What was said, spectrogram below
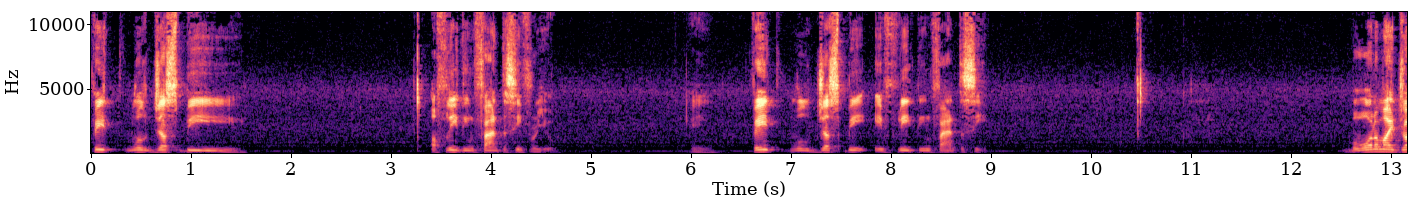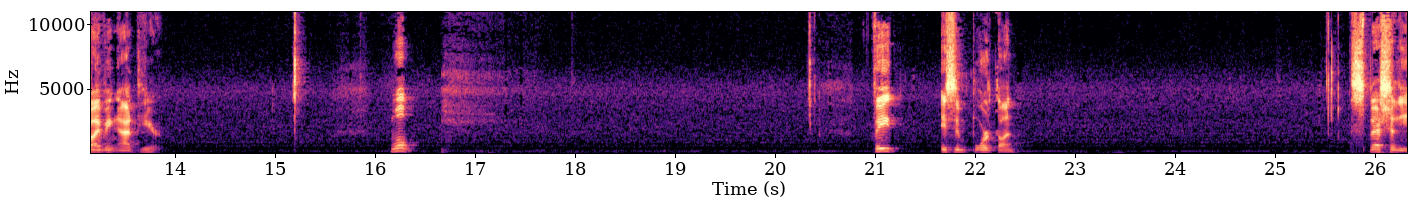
faith will just be a fleeting fantasy for you. Okay? Faith will just be a fleeting fantasy. But what am I driving at here? Well, faith is important, especially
